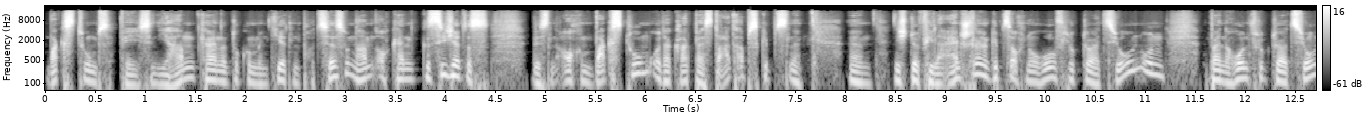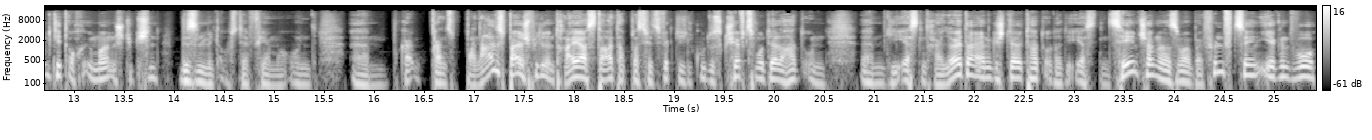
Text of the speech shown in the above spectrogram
wachstumsfähig sind. Die haben keine dokumentierten Prozesse und haben auch kein gesichertes Wissen. Auch im Wachstum oder gerade bei Startups gibt es äh, nicht nur viele Einstellungen, gibt es auch eine hohe Fluktuation und bei einer hohen Fluktuation geht auch immer ein Stückchen Wissen mit aus der Firma. Und ähm, ganz banales Beispiel, ein Dreier-Startup, das jetzt wirklich ein gutes Geschäftsmodell hat und ähm, die ersten drei Leute eingestellt hat oder die ersten zehn schon, dann sind wir bei 15 irgendwo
